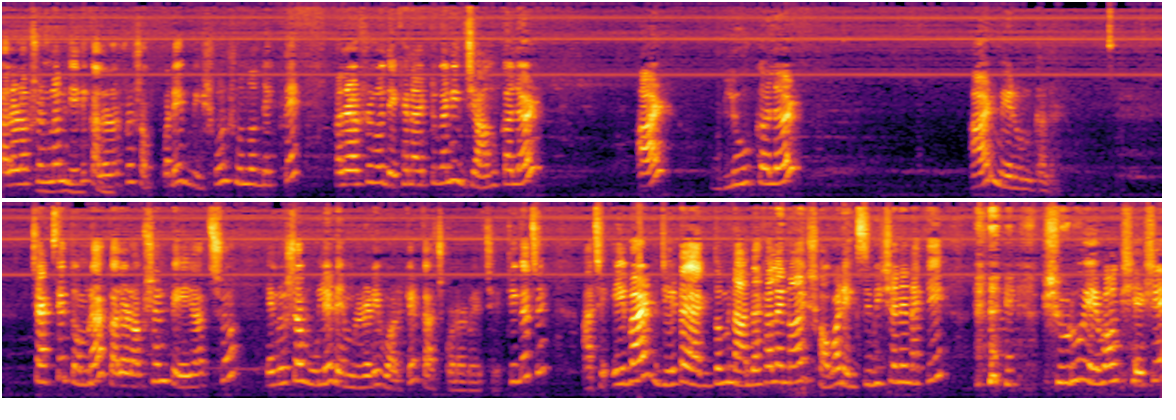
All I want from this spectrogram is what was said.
কালার অপশনগুলো আমি দিয়ে দিই কালার অপশন সবকটাই ভীষণ সুন্দর দেখতে। কালার অপশনগুলো দেখে নাও একটুখানি, জাম কালার আর ব্লু কালার আর মেরুন কালার। চারটে তোমরা কালার অপশন পেয়ে যাচ্ছ। এগুলো সব উলের এমব্রয়ডারি ওয়ার্কের কাজ করা রয়েছে, ঠিক আছে? আচ্ছা এবার যেটা একদম না দেখালে নয়, সবার এক্সিবিশনে নাকি শুরু এবং শেষে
